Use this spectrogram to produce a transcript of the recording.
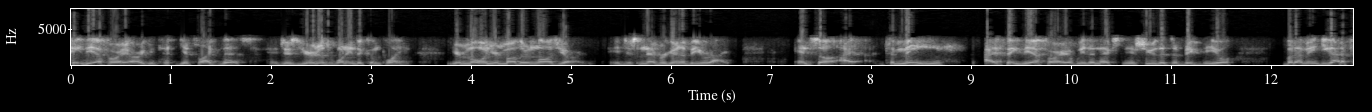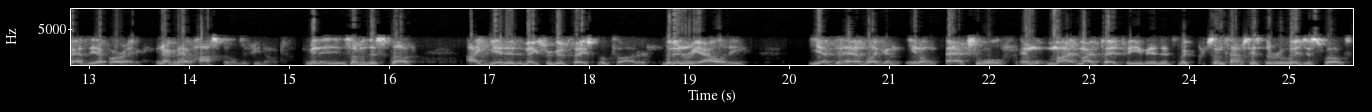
think the FRA argument gets like this. It's just you're just wanting to complain. You're mowing your mother-in-law's yard. It's just never going to be right. And so, I to me, I think the FRA will be the next issue that's a big deal. But I mean, you got to pass the FRA. You're not going to have hospitals if you don't. I mean, some of this stuff, I get it. It makes for good Facebook fodder. But in reality, you have to have like an you know actual. And my my pet peeve is it's like sometimes it's the religious folks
